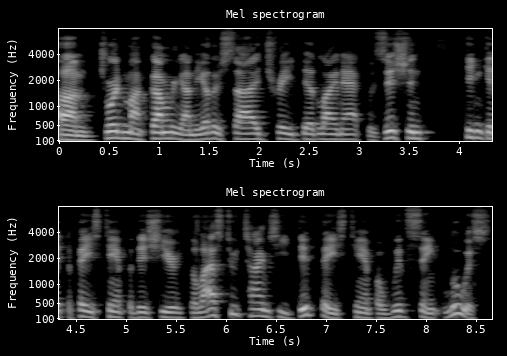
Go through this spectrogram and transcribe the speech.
Um, Jordan Montgomery on the other side, trade deadline acquisition, didn't get to face Tampa this year. The last two times he did face Tampa with St. Louis,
